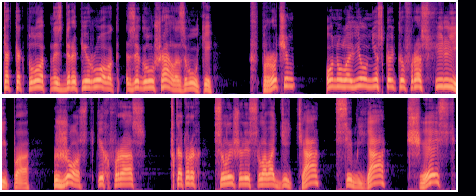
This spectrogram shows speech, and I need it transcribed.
так как плотность драпировок заглушала звуки. Впрочем, он уловил несколько фраз Филиппа, жестких фраз, в которых слышались слова «дитя», «семья», «честь».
